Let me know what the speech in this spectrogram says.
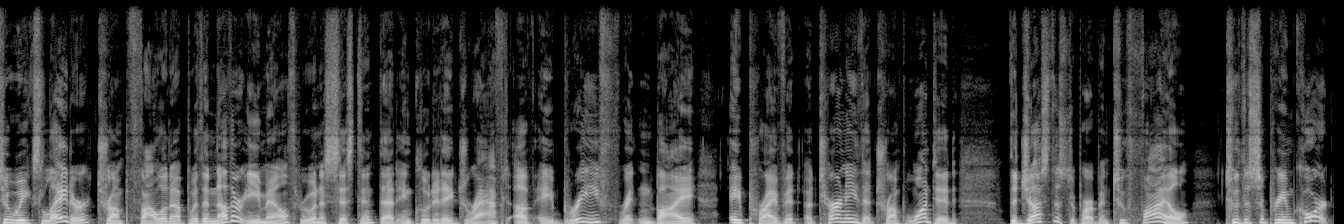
Two weeks later, Trump followed up with another email through an assistant that included a draft of a brief written by a private attorney that Trump wanted the Justice Department to file to the Supreme Court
